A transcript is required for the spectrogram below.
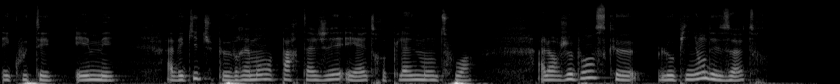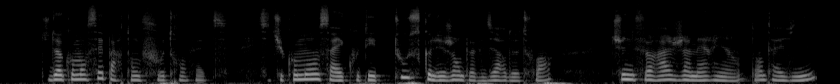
écouté, aimé, avec qui tu peux vraiment partager et être pleinement toi. Alors je pense que l'opinion des autres, tu dois commencer par t'en foutre en fait. Si tu commences à écouter tout ce que les gens peuvent dire de toi, tu ne feras jamais rien dans ta vie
